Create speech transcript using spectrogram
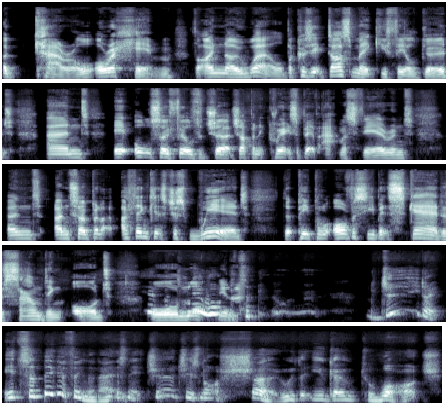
a carol or a hymn that I know well because it does make you feel good, and it also fills the church up and it creates a bit of atmosphere and and and so. But I think it's just weird that people are obviously a bit scared of sounding odd Yeah, or not. know? You know, a, you know, it's a bigger thing than that, isn't it? Church is not a show that you go to watch.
